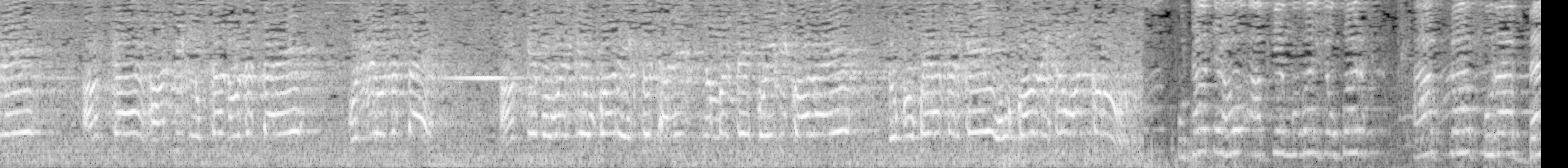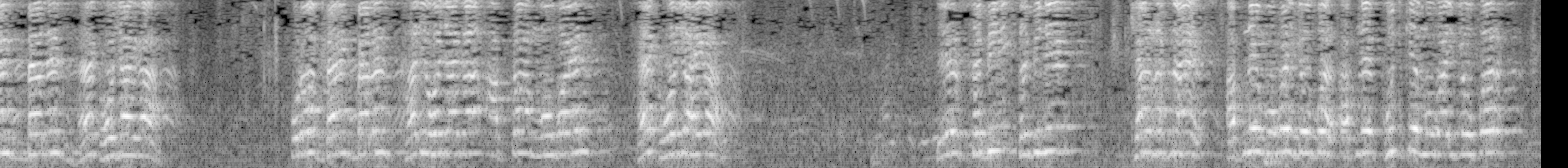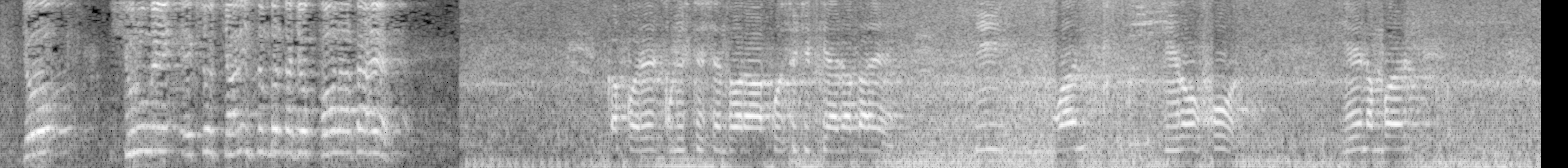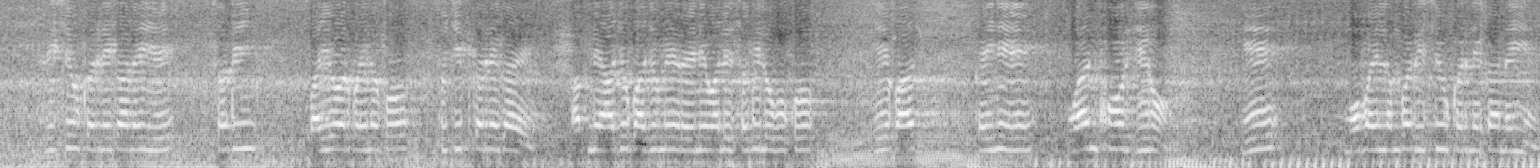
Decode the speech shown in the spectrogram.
है आपका आर्थिक नुकसान हो सकता है, कुछ भी हो सकता है। आपके मोबाइल के ऊपर 140 नंबर से कोई भी कॉल आए तो कृपया करके वो कॉल रिसीव मत करो। उठाते हो आपके मोबाइल के ऊपर, आपका पूरा बैंक बैलेंस हैक हो जाएगा। पूरा बैंक बैलेंस खाली हो जाएगा, आपका मोबाइल हैक हो जाएगा। ये सभी सभी ने ख्याल रखना है, अपने मोबाइल के ऊपर, अपने खुद के मोबाइल के ऊपर, जो शुरू में 140 नंबर का जो कॉल आता है। कॉर्पोरेट पुलिस स्टेशन द्वारा आपको सूचित किया जाता है कि वन ज़ीरो फोर, ये नंबर रिसीव करने का नहीं है। सभी भाइयों और बहनों को सूचित करने का है। अपने आजू बाजू में रहने वाले सभी लोगों को ये बात कहनी है वन फोर ज़ीरो ये मोबाइल नंबर रिसीव करने का नहीं है।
